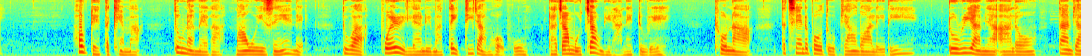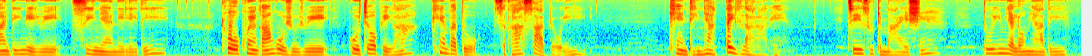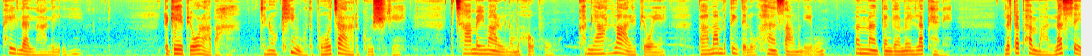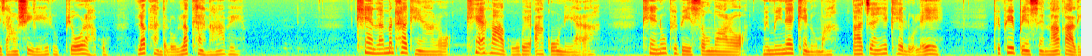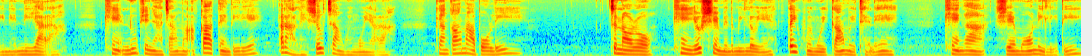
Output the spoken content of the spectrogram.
ဟုတ်တယ်တခင်မသူ့နာမည်ကမောင်ဝေစင်တဲ့သူကပွဲရီလန်းတွေမှာတိတ်တီးတာမဟုတ်ဘူးဒါကြောင့်မို့ကြောက်နေတာနဲ့တူတယ်ထို့နောက်တချင်းတပုတ်သူပြောင်းသွားလေသည်တူရိယာများအားလုံးတန်ပြိုင်တီးနေ၍စီညံနေလေသည်ထိုအခွင့်ကောင်းကိုယူ၍ကိုကြော့ဖေကခင်ဘတ်သို့စကားဆပြော၏ခင်ဒီညတိတ်လာတာပဲ ကျေးဇူးတင်ပါတယ်ရှင်သူ၏မျက်လုံးများသည်ဖိတ်လက်လာလေ၏တကယ်ပြောတာပါကျွန်တော်ခင်ကိုသဘောကျတာတခုရှိတယ်တခြားမိန်းမတွေလည်းမဟုတ်ဘူးခမားလှတယ်ပြောရင်ဘာမှမသိတယ်လို့ဟန်ဆောင်မနေဘူးမှန်မှန်ကန်ကန်ပဲလက်ခံတယ်လက်တစ်ဖက်မှာလက်ဆယ်ချောင်းရှိတယ်လို့ပြောတာကိုလက်ခံတယ်လို့လက်ခံတာပဲခင်လက်မထက်ခင်ကတော့ခင်အလှကိုပဲအားကိုးနေရတာခင်တို့ဖေဖေဆုံးသွားတော့မမီနဲ့ခင်တို့မှာဘာကြံရစ်ခဲ့လို့လဲ ဖေဖေပင်စင်လာကလေးနဲ့နေရတာခင်အမှုပညာကျောင်းမှာအကတင်သေးတယ်အဲ့ဒါလဲရုပ်ချဝင်ဝင်ရတာကံကောင်းတာပေါ့လေကျွန်တော်တော့ခင်ရုပ်ရှင်မင်းသမီးလို့ရင်တိတ်ဝင်ငွေကောင်းမယ်ထင်တယ်ခင်ကရေမောနေလေသည်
